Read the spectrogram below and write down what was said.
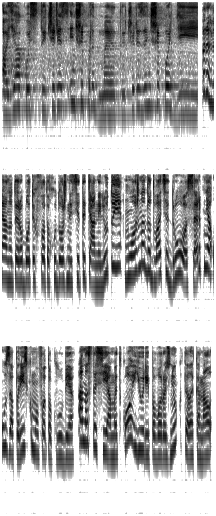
а якось ти через інші предмети, через інші події. Переглянути роботи фотохудожниці Тетяни Лютої можна до 22 серпня у Запорізькому фотоклубі. Анастасія Митко, Юрій Поворознюк, телеканал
